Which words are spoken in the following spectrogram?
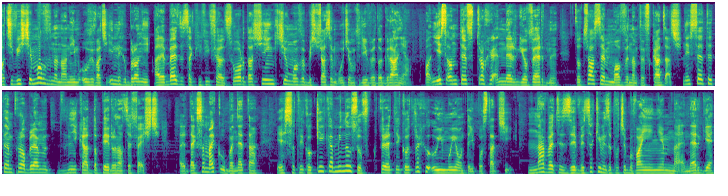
Oczywiście można na nim używać innych broni, ale bez Sacrificial Sworda Xingshu może być czasem uciążliwy do grania. On, jest on też trochę energiowerny, co czasem może nam przeszkadzać. Niestety ten problem znika dopiero na C6. Ale tak samo jak u Beneta, jest to tylko kilka minusów, które tylko trochę ujmują tej postaci. Nawet z wysokim zapotrzebowaniem na energię,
